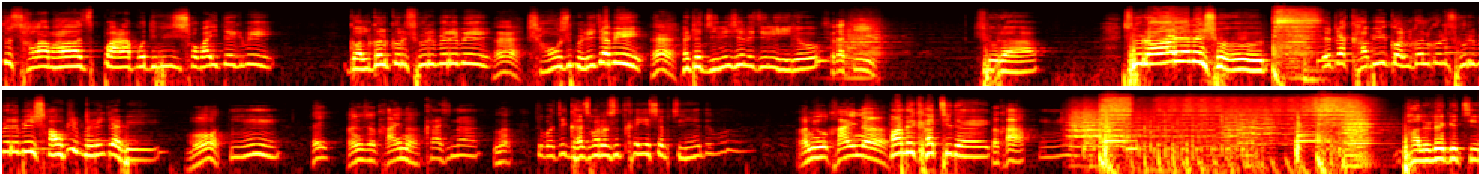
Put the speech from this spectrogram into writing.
তুই সালা ভাজ পাড়া প্রতিবেশী সবাই দেখবে। গল গল করে সুর বেরোবে। হ্যাঁ। সাহস বেড়ে যাবে। হ্যাঁ। একটা জিনিস এনেছি রে হিরো। সেটা কি? সুরা। সুরায় এনে সুর। এটা খাবি গল গল করে সুর বেরোবে সাহস বেড়ে যাবে। মদ হুম। আমি সব খাই না। খাস না? না। তুই বলছি ঘাস মারা ওষুধ খাইয়ে সব চিনিয়ে দেবো? আমিও খাই না। আমি খাচ্ছি দেখ। তো খা। ভালো লেগেছে।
